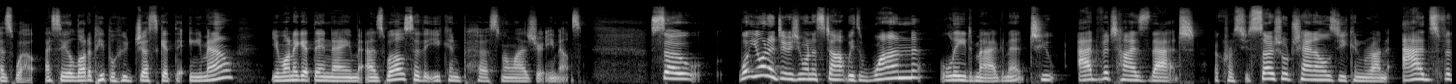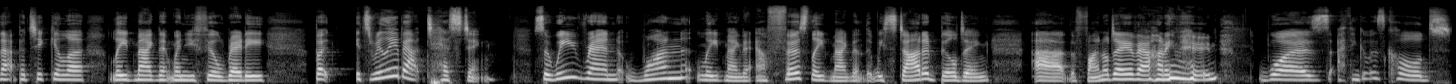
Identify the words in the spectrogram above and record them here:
as well. I see a lot of people who just get the email. You want to get their name as well so that you can personalize your emails. So, what you want to do is you want to start with one lead magnet to advertise that across your social channels. You can run ads for that particular lead magnet when you feel ready. But it's really about testing. So we ran one lead magnet, our first lead magnet that we started building uh, the final day of our honeymoon was, I think it was called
